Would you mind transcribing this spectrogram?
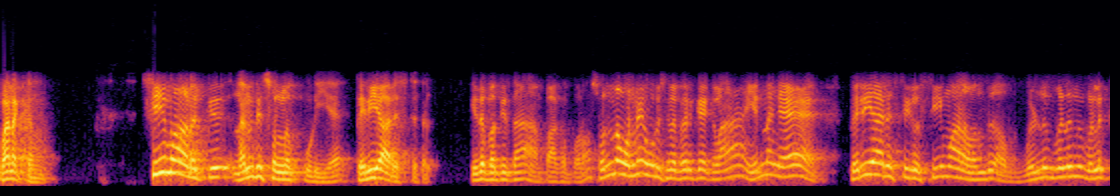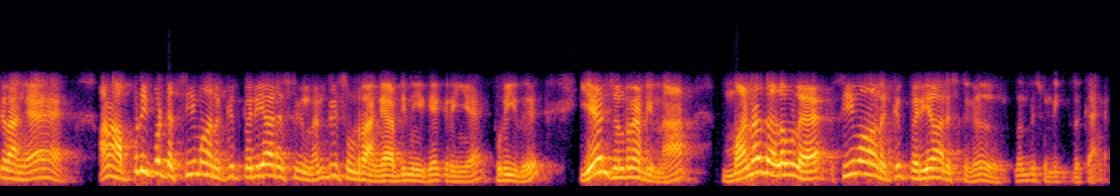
வணக்கம். சீமானுக்கு நன்றி சொல்லக்கூடிய பெரியாரிஸ்டுகள். இதை பத்தி தான் பார்க்க போறோம். சொன்ன உடனே ஒரு சில பேர் கேட்கலாம் என்னங்க? பெரியாரிஸ்டுகள் சீமானை வந்து வெளு வெளுன்னு வெளுக்கிறாங்க. ஆனா அப்படிப்பட்ட சீமானுக்கு பெரியாரிஸ்டுகள் நன்றி சொல்றாங்க அப்படின்னு நீங்க கேட்குறீங்க. புரியுது. ஏன் சொல்றேன் அப்படின்னா மனதளவுல சீமானுக்கு பெரியாரிஸ்டுகள் நன்றி சொல்லிக்கிட்டு இருக்காங்க.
